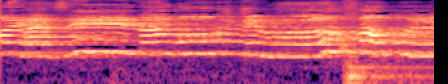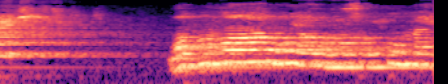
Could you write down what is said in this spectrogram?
ويزيدهم من والله يرزق من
